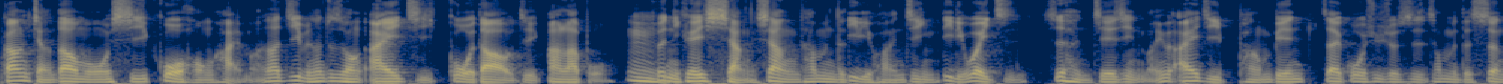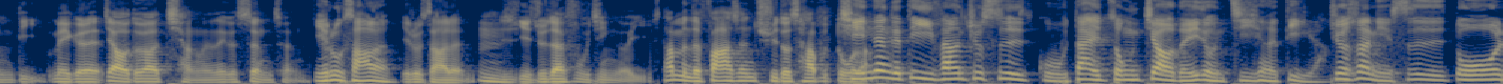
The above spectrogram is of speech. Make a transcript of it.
刚刚讲到摩西过红海嘛，那基本上就是从埃及过到这阿拉伯，嗯，所以你可以想象他们的地理环境、地理位置是很接近的嘛。因为埃及旁边在过去就是他们的圣地，每个教都要抢的那个圣城耶路撒冷，耶路撒冷，嗯，也就在附近而已。他们的发生区都差不多。其实那个地方就是古代宗教的一种集合地啊。就算你是多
